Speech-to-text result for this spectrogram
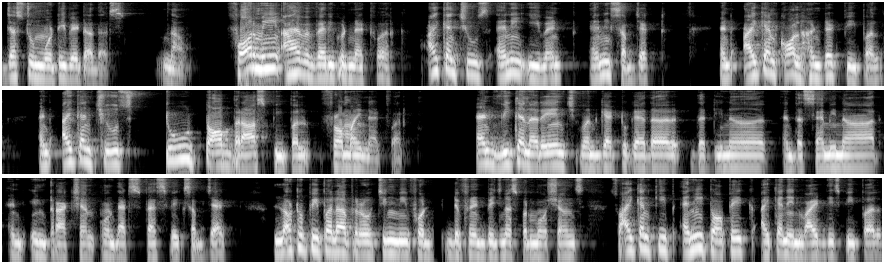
just to motivate others. Now for me i have a very good network. I can choose any event any subject and i can call 100 people and i can choose two top brass people from my network. And we can arrange one get together the dinner and the seminar and interaction on that specific subject. A lot of people are approaching me for different business promotions. So i can keep any topic i can invite these people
